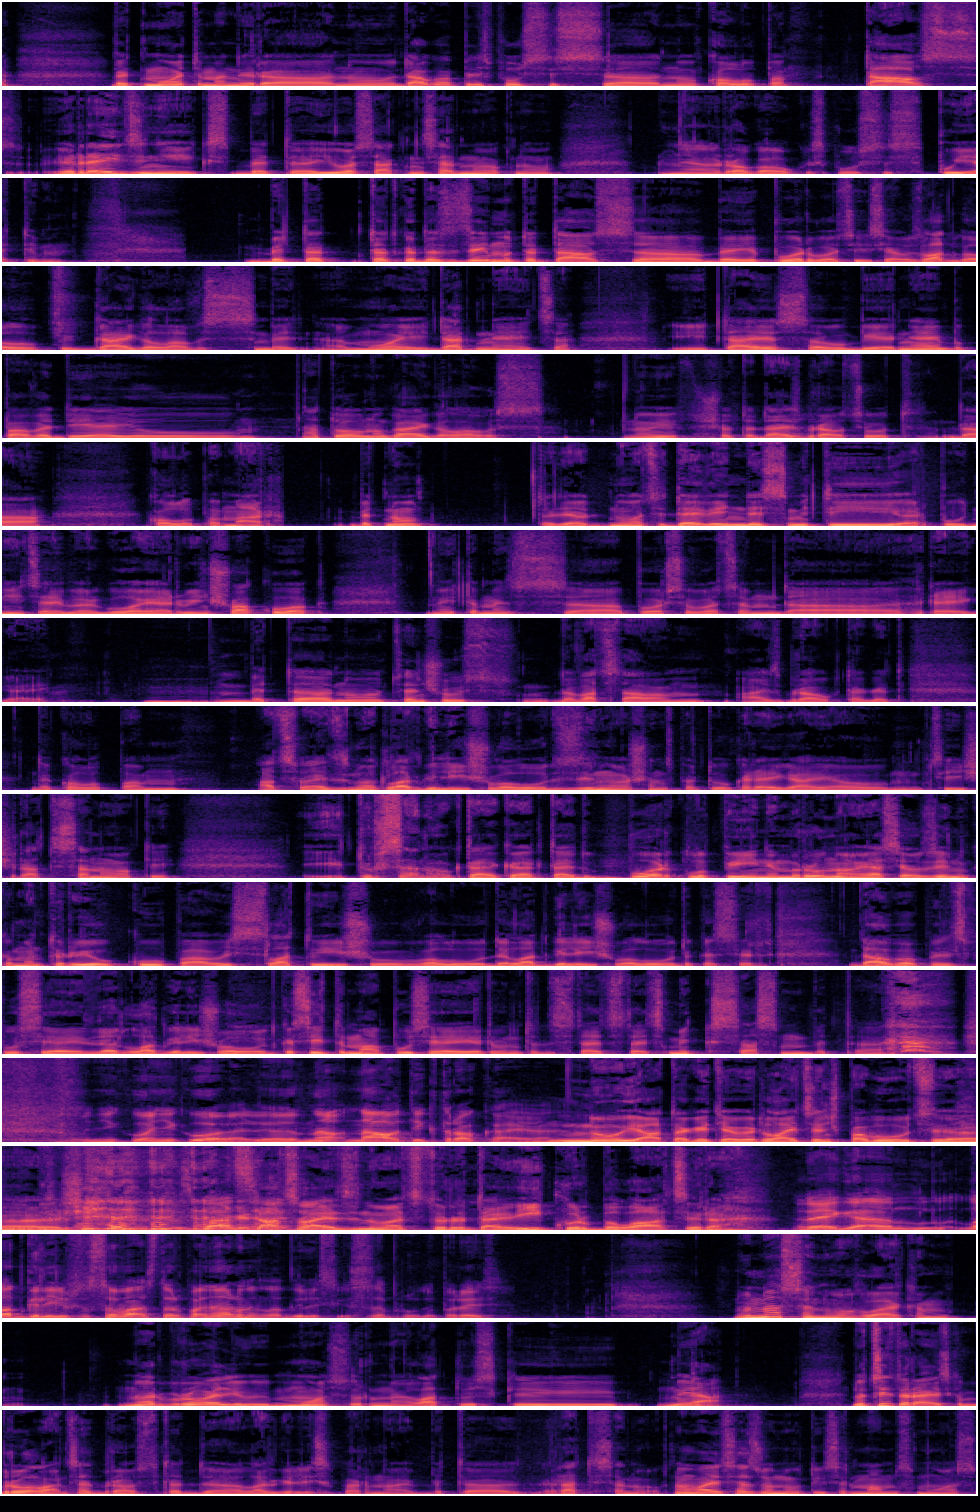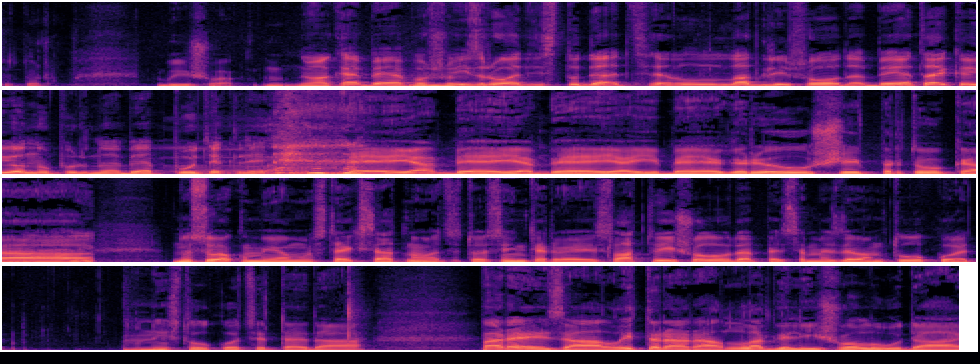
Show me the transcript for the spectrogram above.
bet mote man ir ā, no Daugopils puses, ā, no Kolupa. Tāvs ir reidzinīgs, bet ā, jo saknes arī nok no ā, Rogaukas puses pujetim. Bet tad, tad, kad es dzimu, tad tās ā, bija porvocījis jau uz Latgalu, pie Gaigalavas, bija moja darbnīca. I Tā es savu bērnību pavadīju attālu no Gaigalavas. Nu, šo tad aizbraucot da Kolupa mar. Bet, nu, tad jau noci 90. ar pūģnīcēju ar goju ar viņu švakok. Nu, tad mēs porsavocam da Reigai. Mm. Bet, nu, cenšos da vecstāvam aizbraukt tagad da Kolupam atsvaidzinot latgaļīšu valodas zinošanas par to, ka Reigā jau cīši rati sanoki. Tur sanāk, tā kā ar tādu porklupīnu runāju. Es jau zinu, ka man tur ir kopā viss latviešu valoda, latviešu valoda, kas ir Daugopils pusē, ir latviešu valoda, kas itamā pusē ir. Un tad es teicu, tāds miks esmu. Bet, Nu, Neko, neko vēl. Nav, nav tik trokai. Nu jā, tagad jau ir laiciņš pabūts. Šis atsvaidzinots, tur tā īkurbulāts ir. Reigā latgalīši savā starpā nerunā latgalīski, es saprotu pareizi. Nu, nesenāk, laikam. Nu, ar broļu mūsu runāja latviešu. Nu, jā. Nu, citur reiz, kad brolāns atbrauc, tad uh, latviešu parunāja, bet uh, rati sanāk. Nu, vai sazvanūties ar mammas mūsu tur bijušo. No Nu, kā bija pašu izrādi studēt latgalīšu valodā, bija tā, ka jau nupurnoja bija putekļi. Bija, bija, bija, bija grūti par to, ka no sākuma jau mums teksts atnāca tos intervijas latviešu valodā, pēc tam mēs devām tulkot. Un iztulkots ir tādā pareizā, literārā latviešu valodā.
